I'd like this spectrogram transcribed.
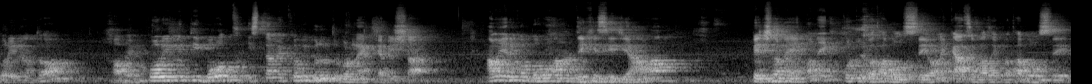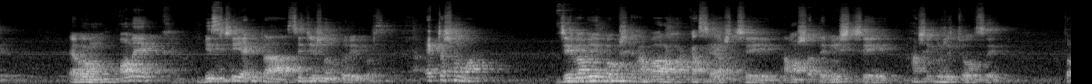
পরিণত হবে। পরিণতি বোধ ইসলামে খুবই গুরুত্বপূর্ণ একটা বিষয়। আমি এরকম বহু মানুষ দেখেছি যে আমার পেছনে অনেক কটু কথা বলছে, অনেক আজে বাজে কথা বলছে এবং অনেক বৃষ্টি একটা সিচুয়েশন তৈরি করছে। একটা সময় যেভাবে হোক সে আবার আমার কাছে আসছে, আমার সাথে মিশছে, হাসি খুশি চলছে। তো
